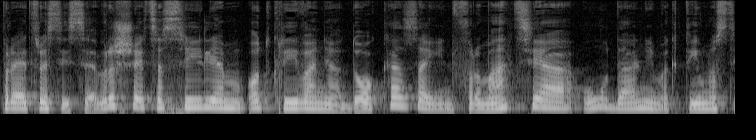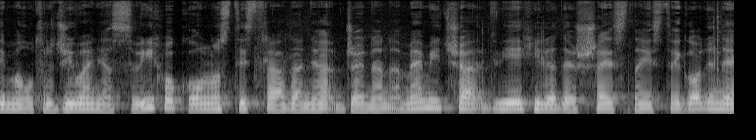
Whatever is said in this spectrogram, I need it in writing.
Pretresi se vrše sa ciljem otkrivanja dokaza i informacija u daljnjim aktivnostima utvrđivanja svih okolnosti stradanja Dženana Memića 2016. godine,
